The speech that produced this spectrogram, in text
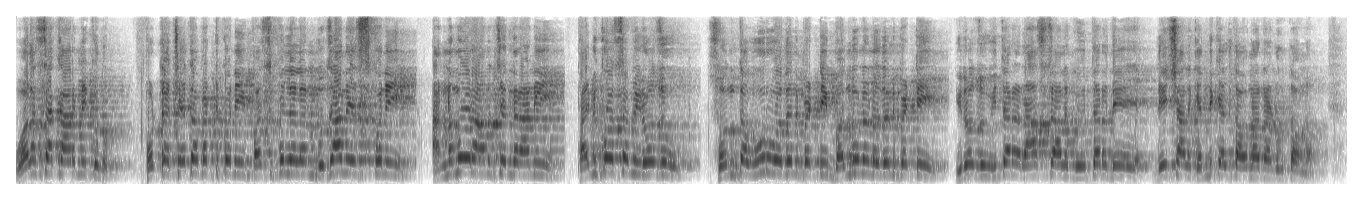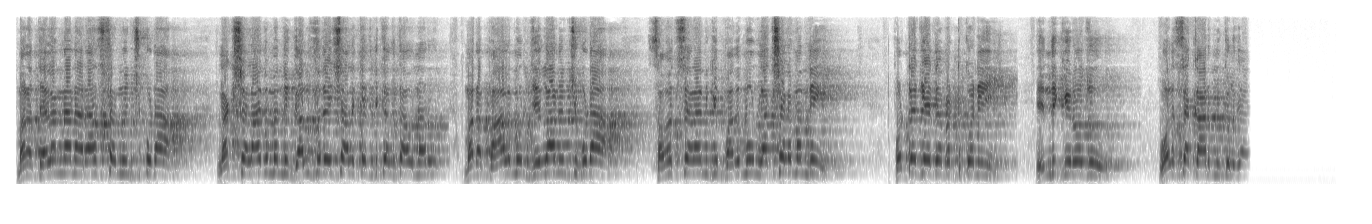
వలస కార్మికులు పుట్ట చేత పట్టుకొని పసిపిల్లలను భుజానేసుకొని అన్నమో రామచంద్రాని పని కోసం ఈరోజు సొంత ఊరు వదిలిపెట్టి బంధువులను వదిలిపెట్టి ఈరోజు ఇతర రాష్ట్రాలకు ఇతర దేశాలకు ఎందుకు వెళ్తా ఉన్నారని అడుగుతా ఉన్నాం. మన తెలంగాణ రాష్ట్రం నుంచి కూడా లక్షలాది మంది గల్ఫ్ దేశాలకు ఎందుకు వెళ్తా ఉన్నారు? మన పాలమూరు జిల్లా నుంచి కూడా సంవత్సరానికి పదమూడు లక్షల మంది పుట్ట చేత పట్టుకొని ఎందుకు ఈరోజు వలస కార్మికులుగా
